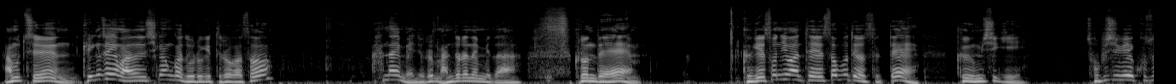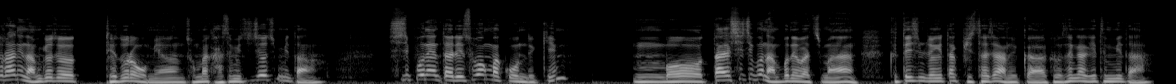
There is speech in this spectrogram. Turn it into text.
아무튼 굉장히 많은 시간과 노력이 들어가서 하나의 메뉴를 만들어냅니다. 그런데 그게 손님한테 서브되었을 때 그 음식이 접시 위에 고스란히 남겨져 되돌아오면 정말 가슴이 찢어집니다. 시집 보낸 딸이 수박 맞고 온 느낌? 음, 뭐, 딸 시집은 안 보내봤지만, 그때 심정이 딱 비슷하지 않을까, 그런 생각이 듭니다.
